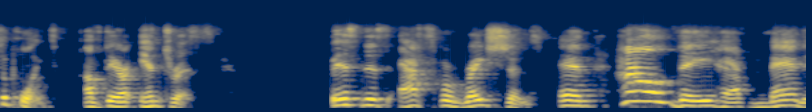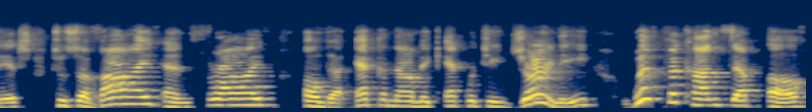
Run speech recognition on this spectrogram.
the point of their interests, business aspirations, and how they have managed to survive and thrive on the economic equity journey with the concept of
